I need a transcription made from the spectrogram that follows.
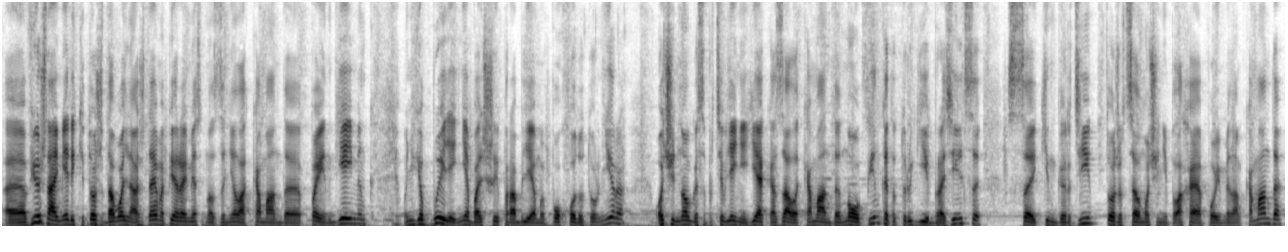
Э, в Южной Америке тоже довольно ожидаемо. Первое место у нас заняла команда Pain Gaming. У нее были небольшие проблемы по ходу турнира. Очень много сопротивления ей оказала команда No Pink. Это другие бразильцы с RD. Тоже в целом очень неплохая по именам команда.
